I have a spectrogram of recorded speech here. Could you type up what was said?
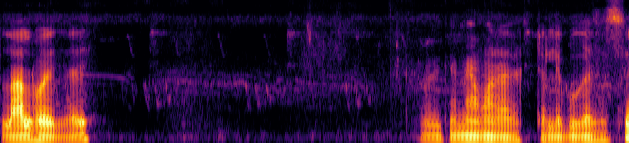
লাল হয়ে যায়। ওইখানে আমার আর একটা লেবু গাছ আছে।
